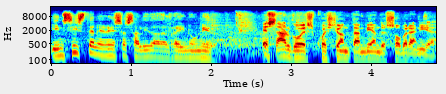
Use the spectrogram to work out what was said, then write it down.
insisten en esa salida del Reino Unido? Es algo, es cuestión también de soberanía,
